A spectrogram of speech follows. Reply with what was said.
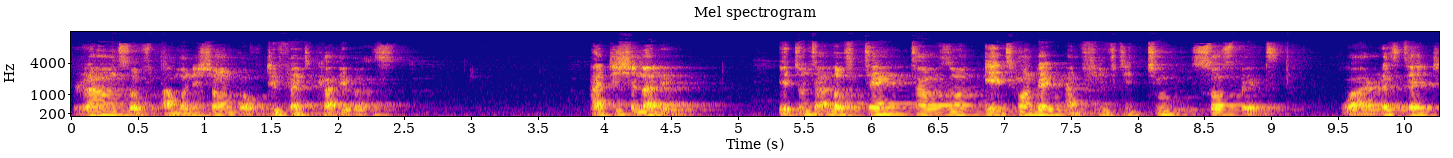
rounds of ammunition of different calibers. Additionally, a total of 10,852 suspects were arrested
